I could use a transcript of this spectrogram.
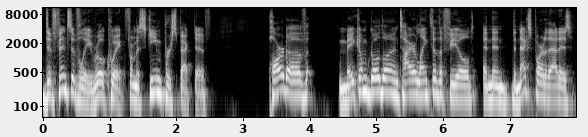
defensively, real quick, from a scheme perspective, part of make them go the entire length of the field. And then the next part of that is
